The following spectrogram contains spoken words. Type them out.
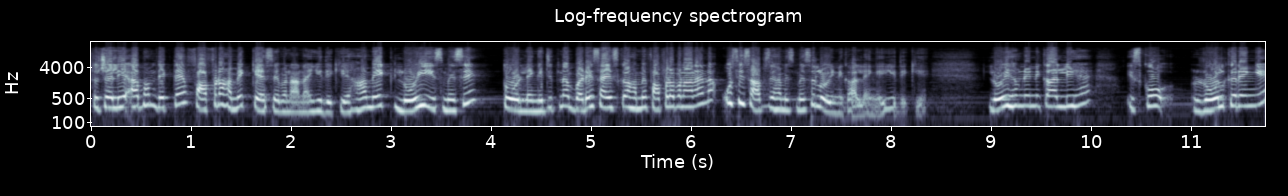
तो चलिए, अब हम देखते हैं फाफड़ा हमें कैसे बनाना है। ये देखिए, हम एक लोई इसमें से तोड़ लेंगे। जितना बड़े साइज़ का हमें फाफड़ा बनाना है ना, उस हिसाब से हम इसमें से लोई निकाल लेंगे। ये देखिए लोई हमने निकाल ली है, इसको रोल करेंगे,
